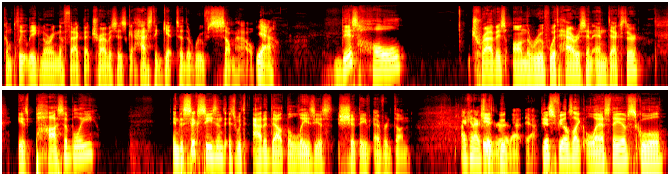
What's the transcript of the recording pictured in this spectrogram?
completely ignoring the fact that Travis is, has to get to the roof somehow Yeah. this whole Travis on the roof with Harrison and Dexter is possibly in the sixth season is without a doubt the laziest shit they've ever done. I can actually It's agree with that. Yeah. This feels like last day of school.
